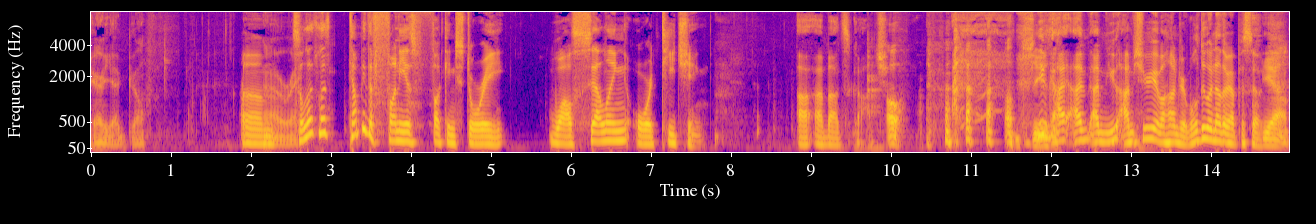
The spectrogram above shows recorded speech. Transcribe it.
There you go. Um, all right. So let let tell me the funniest fucking story while selling or teaching uh, about Scotch. oh. oh, You- I, I'm, I'm, I'm sure you have a hundred. We'll do another episode. Yeah,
